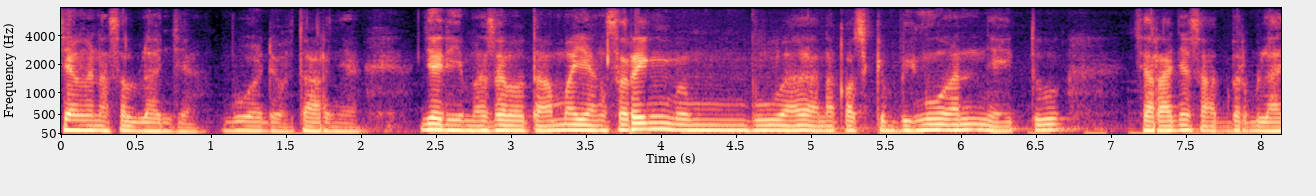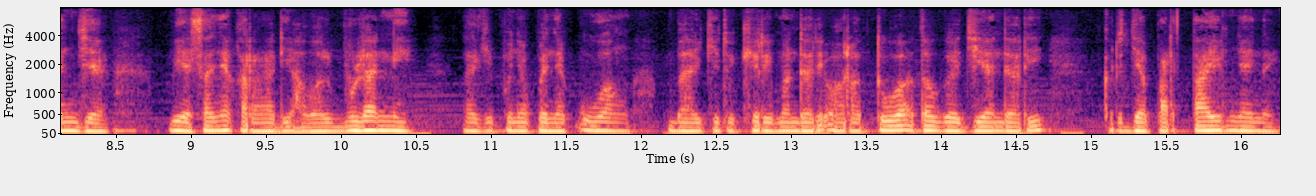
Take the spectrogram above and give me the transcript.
Jangan asal belanja, buat daftarnya. Jadi masalah utama yang sering membuat anak kos kebingungan yaitu caranya saat berbelanja. Biasanya karena di awal bulan nih lagi punya banyak uang, baik itu kiriman dari orang tua atau gajian dari kerja part time-nya nih.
